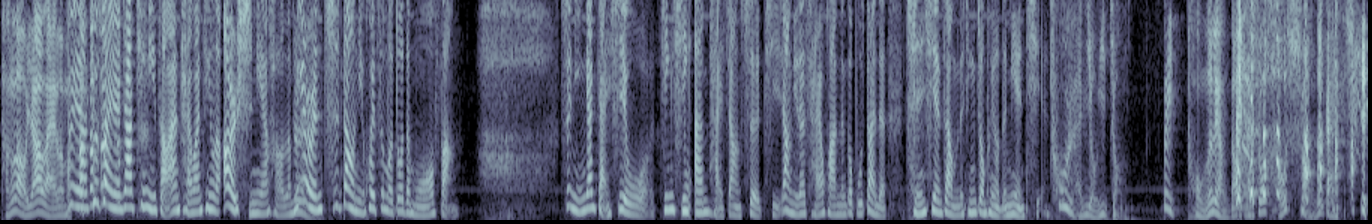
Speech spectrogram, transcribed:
唐老鸭来了吗？对啊，就算人家听你早安台湾听了二十年好了，没有人知道你会这么多的模仿。所以你应该感谢我精心安排这样设计，让你的才华能够不断的呈现在我们的听众朋友的面前。突然有一种被捅了两刀才说好爽的感觉。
